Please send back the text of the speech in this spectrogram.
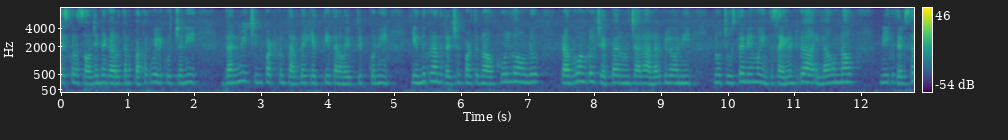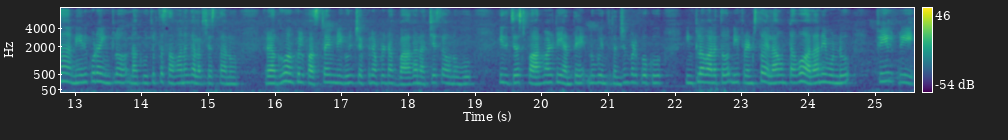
చేసుకున్న సౌజన్య గారు తన పక్కకు వెళ్ళి కూర్చొని ధన్వి చిన్ పట్టుకుని తలపైకి ఎత్తి తన వైపు తిప్పుకొని ఎందుకు అంత టెన్షన్ పడుతున్నావు? కూల్గా ఉండు. రఘు అంకుల్ చెప్పారు నువ్వు చాలా అల్లరి పిల్లవని. నువ్వు చూస్తేనేమో ఇంత సైలెంట్గా ఇలా ఉన్నావు. నీకు తెలుసా? నేను కూడా ఇంట్లో నా కూతురుతో సమానంగా అలర్ చేస్తాను. రఘు అంకుల్ ఫస్ట్ టైం నీ గురించి చెప్పినప్పుడు నాకు బాగా నచ్చేసావు నువ్వు. ఇది జస్ట్ ఫార్మాలిటీ అంతే. నువ్వు ఇంత టెన్షన్ పడిపోకు. ఇంట్లో వాళ్ళతో నీ ఫ్రెండ్స్తో ఎలా ఉంటావో అలానే ఉండు. ఫీల్ ఫ్రీ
